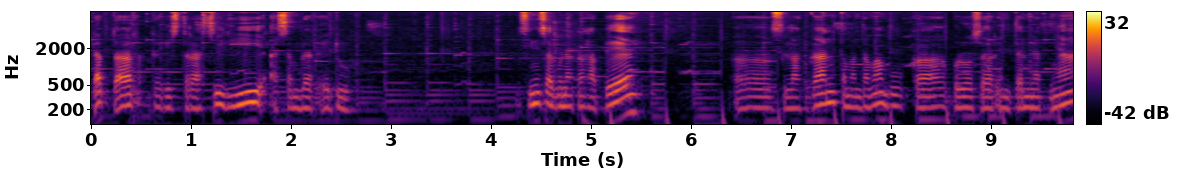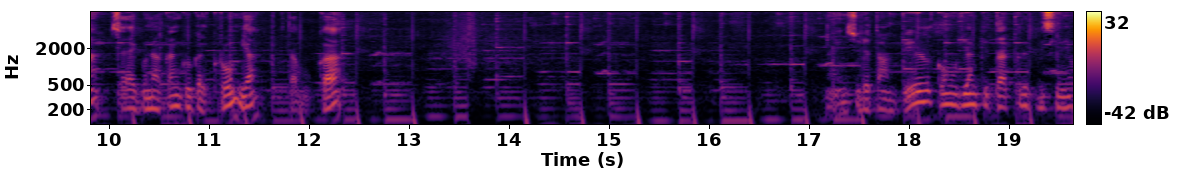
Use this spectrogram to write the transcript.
daftar registrasi di Assembler Edu. Di sini saya gunakan HP. Eh, silakan teman-teman buka browser internetnya. Saya gunakan Google Chrome ya. Kita buka. Sudah tampil. Kemudian kita klik di sini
